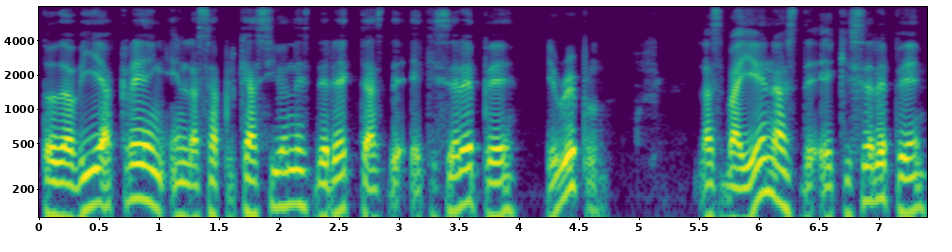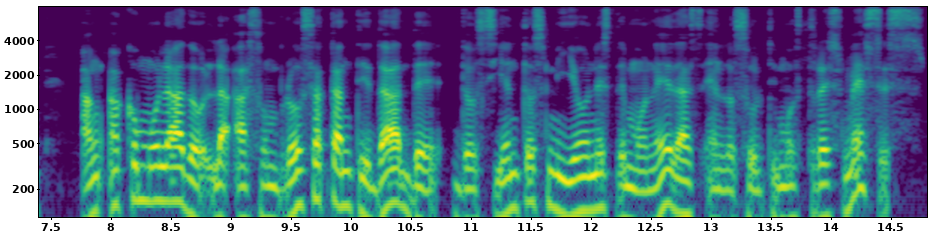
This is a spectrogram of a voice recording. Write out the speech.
todavía creen en las aplicaciones directas de XRP y Ripple. Las ballenas de XRP han acumulado la asombrosa cantidad de 200 millones de monedas en los últimos tres meses.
